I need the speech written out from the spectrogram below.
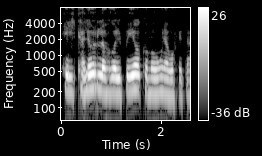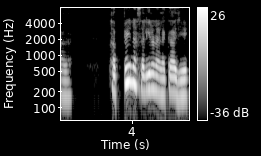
El calor los golpeó como una bofetada. Apenas salieron a la calle,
